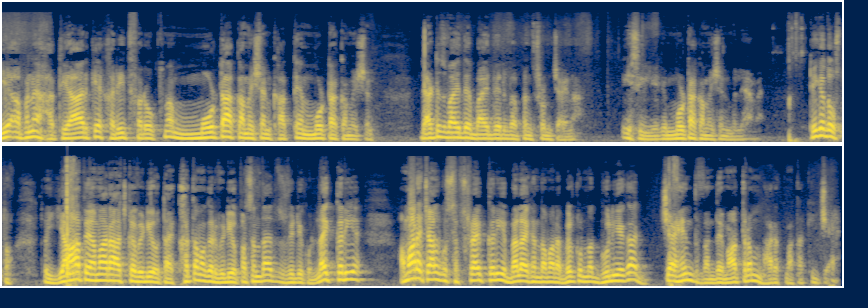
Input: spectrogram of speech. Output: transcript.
ये अपने हथियार के खरीद फरोख्त में मोटा कमीशन खाते हैं, मोटा commission that is why they buy their weapon from China इसीलिए कि मोटा कमीशन मिले हमें। ठीक है दोस्तों? तो यहाँ पे हमारा आज का वीडियो होता है खत्म। अगर वीडियो पसंद आए तो उस वीडियो को लाइक करिए। हमारे चैनल को सब्सक्राइब करिए। बेल आइकन दबाना बिल्कुल मत भूलिएगा। जय हिंद, वंदे मातरम। भारत माता की जय।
